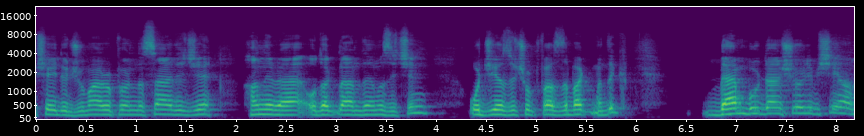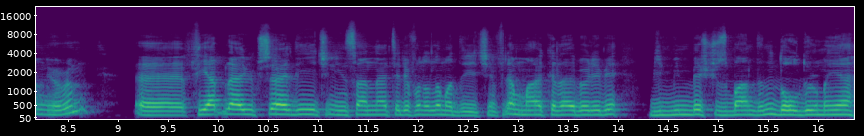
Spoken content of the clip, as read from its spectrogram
şeyde Cuma raporunda sadece Honor'a odaklandığımız için o cihaza çok fazla bakmadık. Ben buradan şöyle bir şey anlıyorum. E, fiyatlar yükseldiği için, insanlar telefon alamadığı için filan markalar böyle bir 1000-1500 bandını doldurmaya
